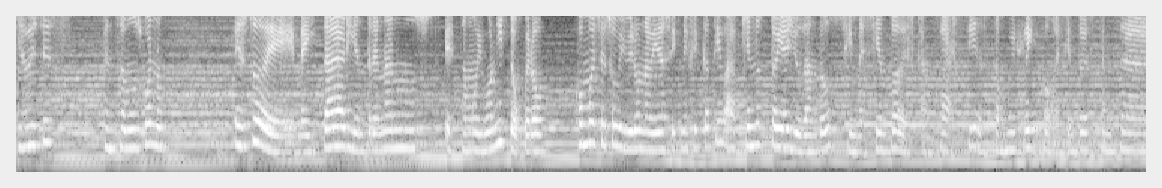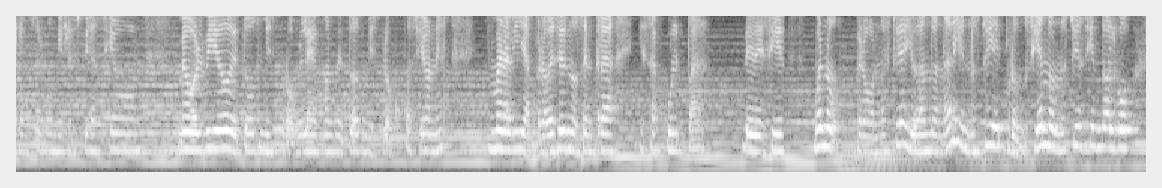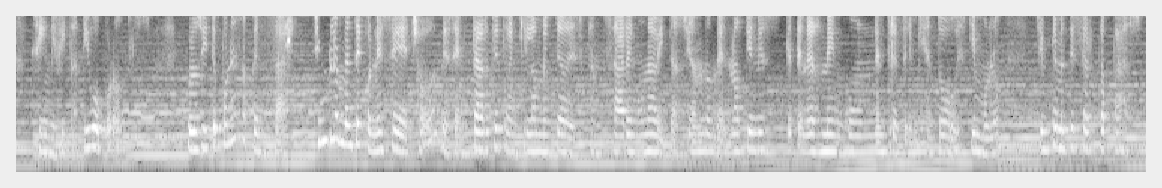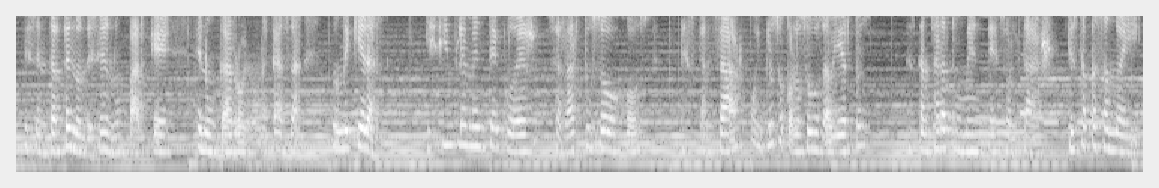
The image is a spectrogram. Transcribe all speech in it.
Y a veces pensamos, bueno, esto de meditar y entrenarnos está muy bonito, pero ¿cómo es eso vivir una vida significativa? ¿A quién no estoy ayudando si me siento a descansar? Sí, está muy rico, me siento a descansar, observo mi respiración, me olvido de todos mis problemas, de todas mis preocupaciones. Maravilla, pero a veces nos entra esa culpa de decir, bueno, pero no estoy ayudando a nadie, no estoy produciendo, no estoy haciendo algo significativo por otros. Pero si te pones a pensar, simplemente con ese hecho de sentarte tranquilamente a descansar en una habitación donde no tienes que tener ningún entretenimiento o estímulo, simplemente ser capaz de sentarte en donde sea, en un parque, en un carro, en una casa, donde quieras, y simplemente poder cerrar tus ojos, descansar o incluso con los ojos abiertos, descansar a tu mente, soltar. ¿Qué está pasando ahí?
